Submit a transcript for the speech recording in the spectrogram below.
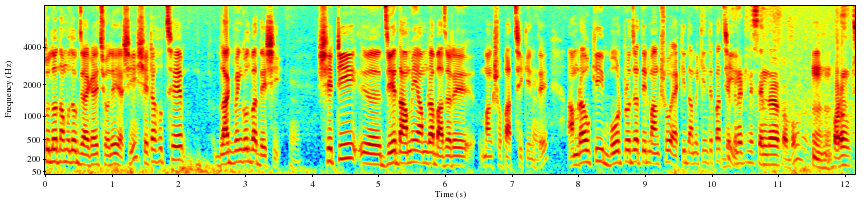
তুলনামূলক জায়গায় চলেই আসি। সেটা হচ্ছে ব্ল্যাক বেঙ্গল বা দেশি। সেটি যে দামে আমরা বাজারে মাংস পাচ্ছি কিনতে আমরাও কি বোর প্রজাতির মাংস একই দামে কিনতে পাচ্ছি? ডেফিনেটলি সেম দামে পাবো। বরঞ্চ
